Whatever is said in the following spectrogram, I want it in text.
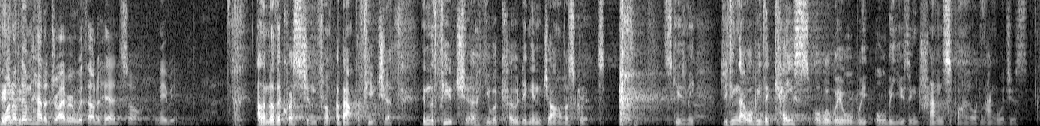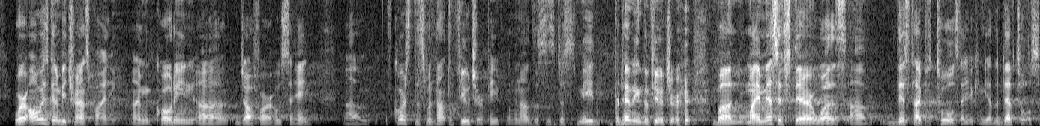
One of them had a driver without a head, so maybe. And another question from, about the future. In the future, you were coding in JavaScript. Excuse me. Do you think that will be the case, or will we all be, all be using transpiled languages? We're always going to be transpiling. I'm quoting uh, Jafar Husain. Um, of course, this was not the future, people. You know, this is just me pretending the future. but my message there was uh, this type of tools that you can get, the dev tools.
